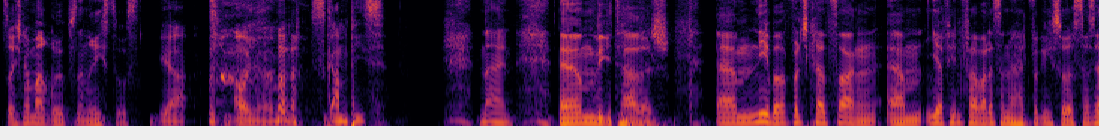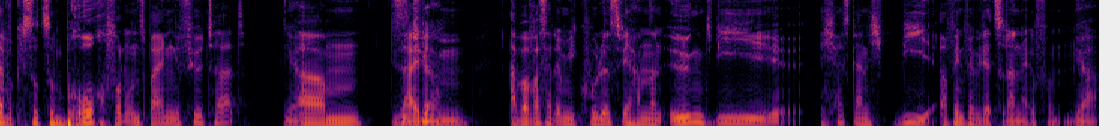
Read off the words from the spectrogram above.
soll ich nochmal rülpsen, dann riechst du's. Ja. Oh ja, Scampis. Nein, ähm, vegetarisch. Ähm, nee, aber was wollte ich gerade sagen? Ähm, ja, auf jeden Fall war das dann halt wirklich so, dass das ja wirklich so zum Bruch von uns beiden geführt hat. Ja. Ähm, diese Leider. Typen. Aber was halt irgendwie cool ist, wir haben dann irgendwie, ich weiß gar nicht wie, auf jeden Fall wieder zueinander gefunden. ja.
